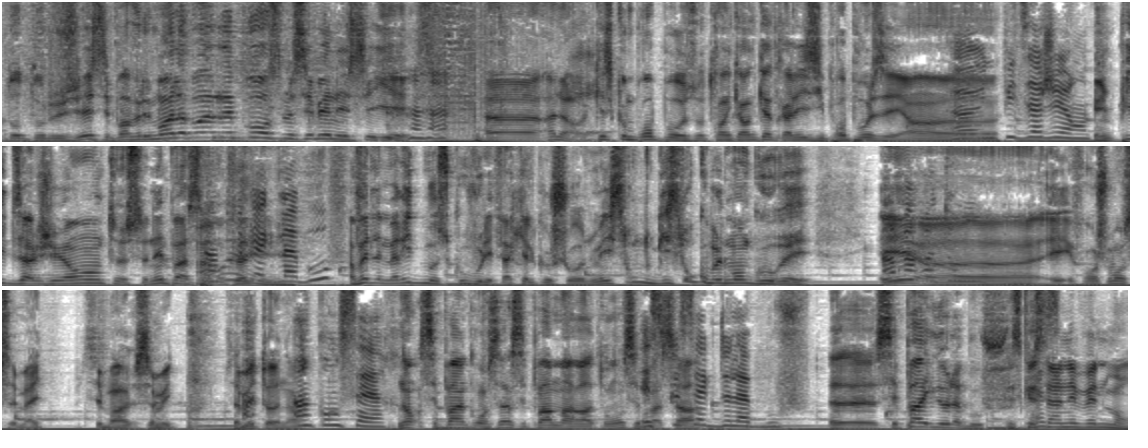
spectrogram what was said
tonton Roger, c'est pas vraiment la bonne réponse, mais c'est bien essayé. Euh, alors, qu'est-ce qu'on me propose Au 3044, allez-y, proposez. Hein, Euh, une pizza géante. une pizza géante, ce n'est pas ça. Un En truc fait, avec de la bouffe En fait, la mairie de Moscou voulait faire quelque chose, mais ils sont, ils sont complètement gourés. Un et, marathon. euh, et franchement, c'est ma- c'est ma- ça m'é- ça m'étonne. hein. Un concert. Non, c'est pas un concert, c'est pas un marathon, c'est pas Est-ce que ça. c'est avec de la bouffe Euh, c'est pas avec de la bouffe. Est-ce que c'est un événement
